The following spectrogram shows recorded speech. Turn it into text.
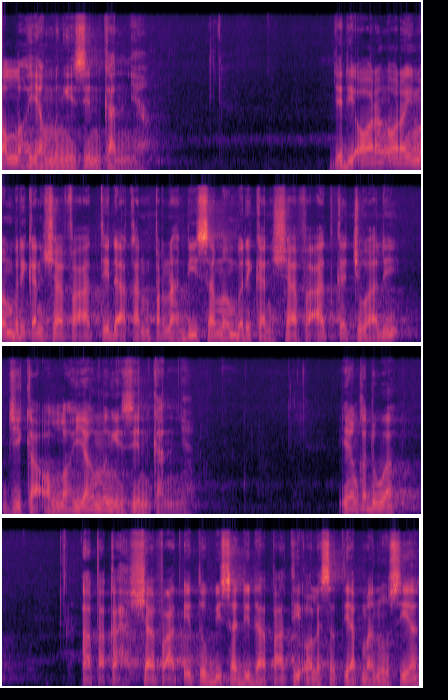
Allah yang mengizinkannya. Jadi orang-orang yang memberikan syafaat tidak akan pernah bisa memberikan syafaat kecuali jika Allah yang mengizinkannya. Yang kedua, apakah syafaat itu bisa didapati oleh setiap manusia?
